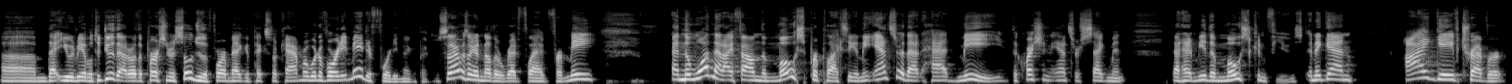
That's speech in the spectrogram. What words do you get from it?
Um, that you would be able to do that, or the person who sold you the four megapixel camera would have already made it 40 megapixels. So that was like another red flag for me. And the one that I found the most perplexing, and the answer that had me, the question and answer segment that had me the most confused. And again, I gave Trevor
